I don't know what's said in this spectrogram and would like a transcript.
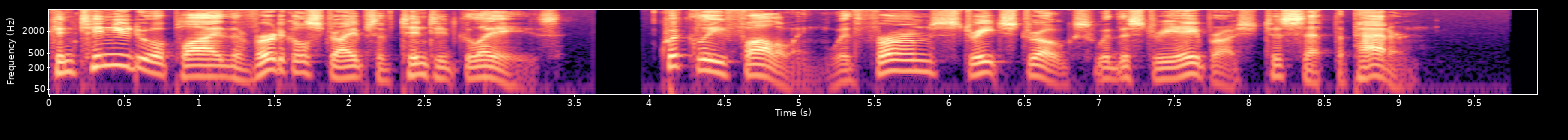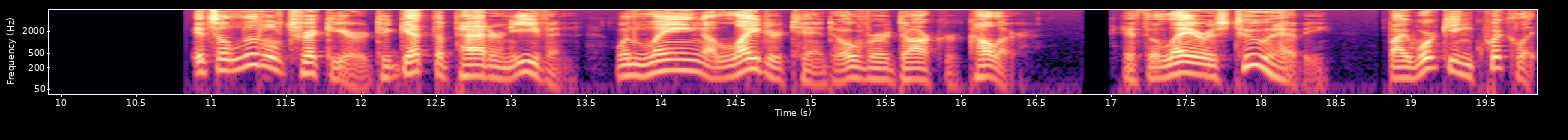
Continue to apply the vertical stripes of tinted glaze, quickly following with firm, straight strokes with the Strie brush to set the pattern. It's a little trickier to get the pattern even when laying a lighter tint over a darker color. If the layer is too heavy, by working quickly,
